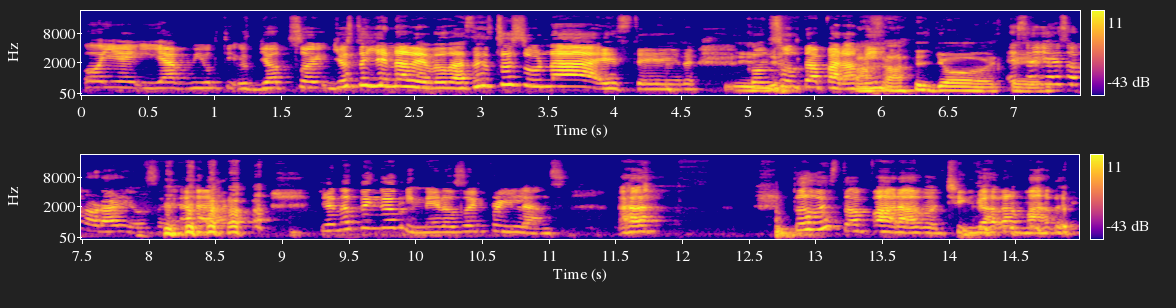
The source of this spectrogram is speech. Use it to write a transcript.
Oye, y ya mi último, yo soy, yo estoy llena de dudas. Esto es una este Y- consulta para mí. Ajá, yo, este, Eso ya es honorarios. ¿eh? Yo no tengo dinero, soy freelance. Todo está parado, chingada madre.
